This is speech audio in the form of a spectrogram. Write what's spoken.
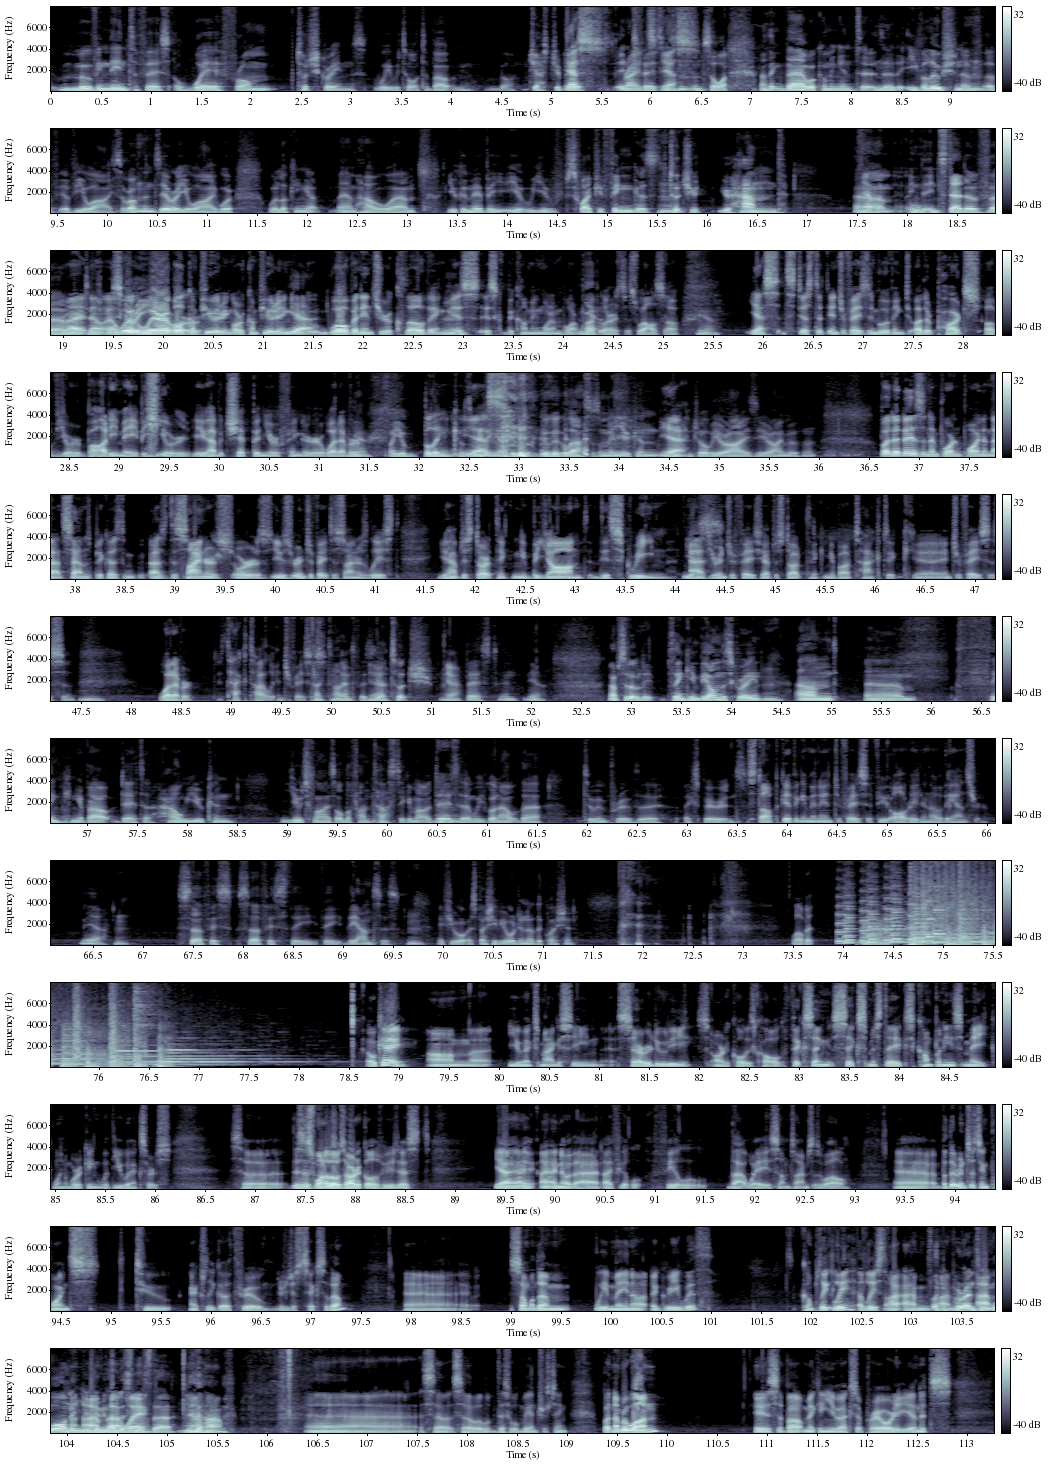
moving the interface away from touchscreens, we, we talked about well, gesture-based Yes, right, interfaces yes. and, and so on. I think there we're coming into the, Mm. the evolution of, Mm. of, of UI. So rather than Mm. zero UI, we're we're looking at um, how um, you can maybe you you swipe your fingers, you Mm. touch your your hand. Yeah, Um, but- in, instead of um, right. touching Now, a screen wearable or- computing or computing Yeah. woven into your clothing Mm. is, is becoming more and more Yeah. popular as well. So Yeah. yes, it's just that the interface is moving to other parts of your body, maybe, or you have a chip in your finger or whatever. Yeah. Or you blink or something. Yes. yeah, Google, Google Glass or something. You can you Yeah. control your eyes, your eye movement. But it is an important point in that sense because as designers or as user interface designers at least, you have to start thinking beyond the screen Yes. as your interface. You have to start thinking about tactic uh, interfaces and whatever, tactile interfaces. Tactile yeah. interface, Yeah. yeah, touch Yeah. based. In, yeah, absolutely. Thinking beyond the screen Mm. and um, thinking about data, how you can utilize all the fantastic amount of data Mm. we've got out there to improve the experience. Stop giving them an interface if you already know the answer. Yeah, Mm. surface surface the, the, the answers Mm. if you especially if you already know the question. Love it. Okay, on uh, UX Magazine, Sarah Duty's article is called Fixing Six Mistakes Companies Make When Working with UXers. So, this is one of those articles where you just, yeah, I, I know that. I feel feel that way sometimes as well. Uh, but they're interesting points to actually go through. There's just six of them. Uh, some of them we may not agree with completely. At least I, I'm. It's like I'm, a parental I'm- warning you're I'm giving the that way. there. Uh-huh. uh, so so this will be interesting. But number one is about making UX a priority, and it's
